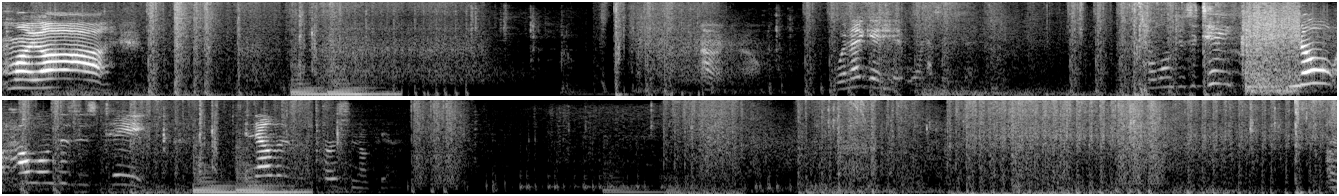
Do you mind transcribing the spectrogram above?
Oh my gosh. When I get hit once, how long does it take? No, how long does this take? And now there's a person up here. Um,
